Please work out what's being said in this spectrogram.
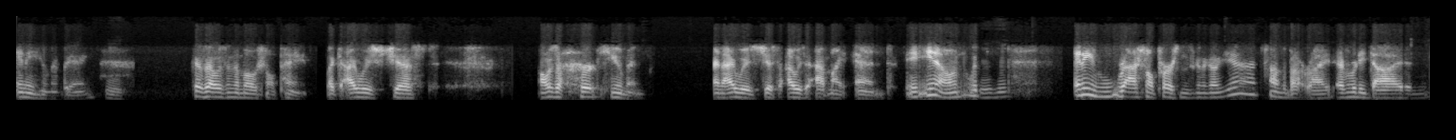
any human being, because mm. I was in emotional pain. Like I was just, I was a hurt human, and I was just, I was at my end. You know, with mm-hmm. any rational person is going to go, yeah, it sounds about right. Everybody died, and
